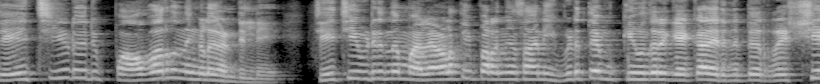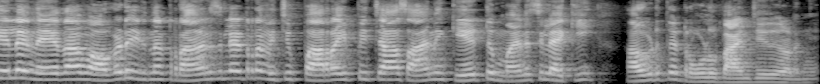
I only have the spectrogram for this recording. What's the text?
ചേച്ചിയുടെ ഒരു പവർ നിങ്ങൾ കണ്ടില്ലേ? ചേച്ചി ഇവിടെ ഇരുന്ന് മലയാളത്തിൽ പറഞ്ഞ സാധനം ഇവിടുത്തെ മുഖ്യമന്ത്രി കേൾക്കാതിരുന്നിട്ട് റഷ്യയിലെ നേതാവ് അവിടെ ഇരുന്ന ട്രാൻസ്ലേറ്ററെ വെച്ച് പറയിപ്പിച്ച് ആ സാധനം കേട്ട് മനസ്സിലാക്കി അവിടുത്തെ ട്രോൾ ബാൻ ചെയ്ത് കളഞ്ഞ്.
